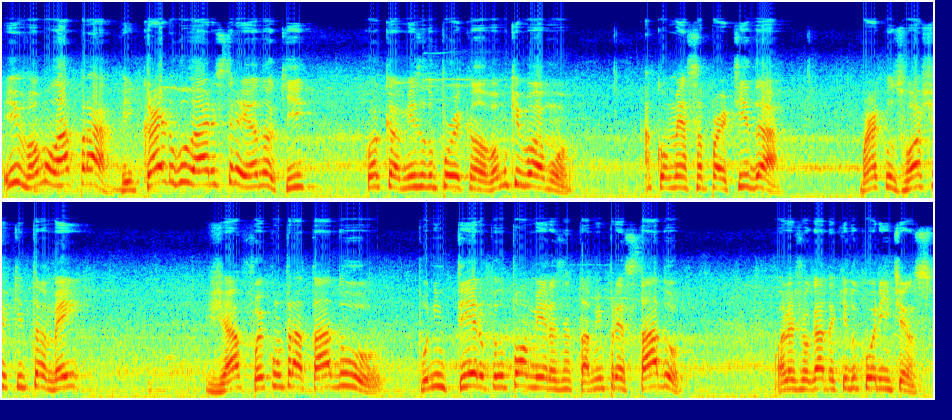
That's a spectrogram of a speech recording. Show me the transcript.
e vamos lá para Ricardo Goulart estreando aqui com a camisa do Porcão. Vamos que vamos. Já começa a partida. Marcos Rocha que também já foi contratado por inteiro pelo Palmeiras, né? Tava emprestado. Olha a jogada aqui do Corinthians.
